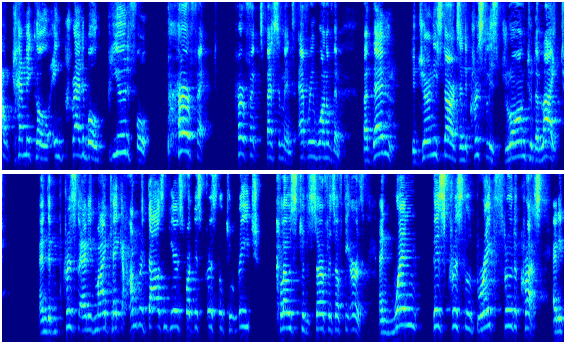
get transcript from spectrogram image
alchemical, incredible, beautiful, perfect perfect specimens, every one of them. But then the journey starts and the crystal is drawn to the light. And the crystal, and it might take a hundred thousand years for this crystal to reach close to the surface of the earth. And when this crystal breaks through the crust and it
